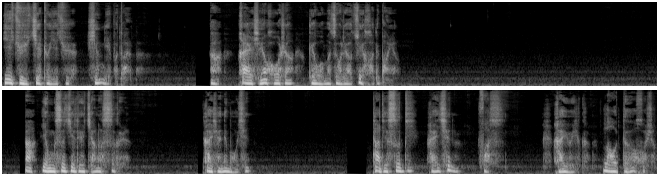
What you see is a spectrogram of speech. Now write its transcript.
一句接着一句，心里不断的。啊，海贤和尚给我们做了最好的榜样。啊，《永世记》里讲了四个人，海贤的母亲。他的师弟海庆法师，还有一个老德和尚，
